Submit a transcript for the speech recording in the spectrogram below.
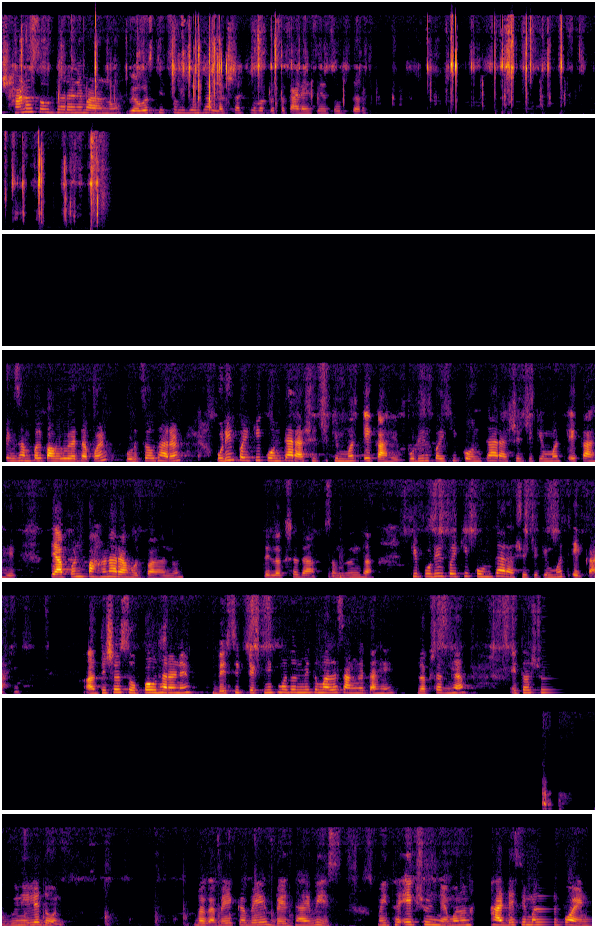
छान असं उदाहरण आहे बाळांनो. व्यवस्थित समजून घ्या. लक्षात ठेवा कसं काढायचं याचं उत्तर. एक्झाम्पल पाहूयात आपण. पुढचं उदाहरण. पुढील पैकी कोणत्या राशीची किंमत एक आहे? पुढील पैकी कोणत्या राशीची किंमत एक आहे? ते आपण पाहणार आहोत बाळांनो. ते लक्ष द्या समजून घ्या. की पुढील पैकी कोणत्या राशीची किंमत एक आहे? अतिशय सोपं उदाहरण आहे. बेसिक टेक्निक मधून मी तुम्हाला सांगत आहे. लक्षात घ्या. इथं गुणिले दोन. बघा बे क बे बेधाय वीस. मग इथं एक शून्य म्हणून हा डेसिमल पॉइंट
